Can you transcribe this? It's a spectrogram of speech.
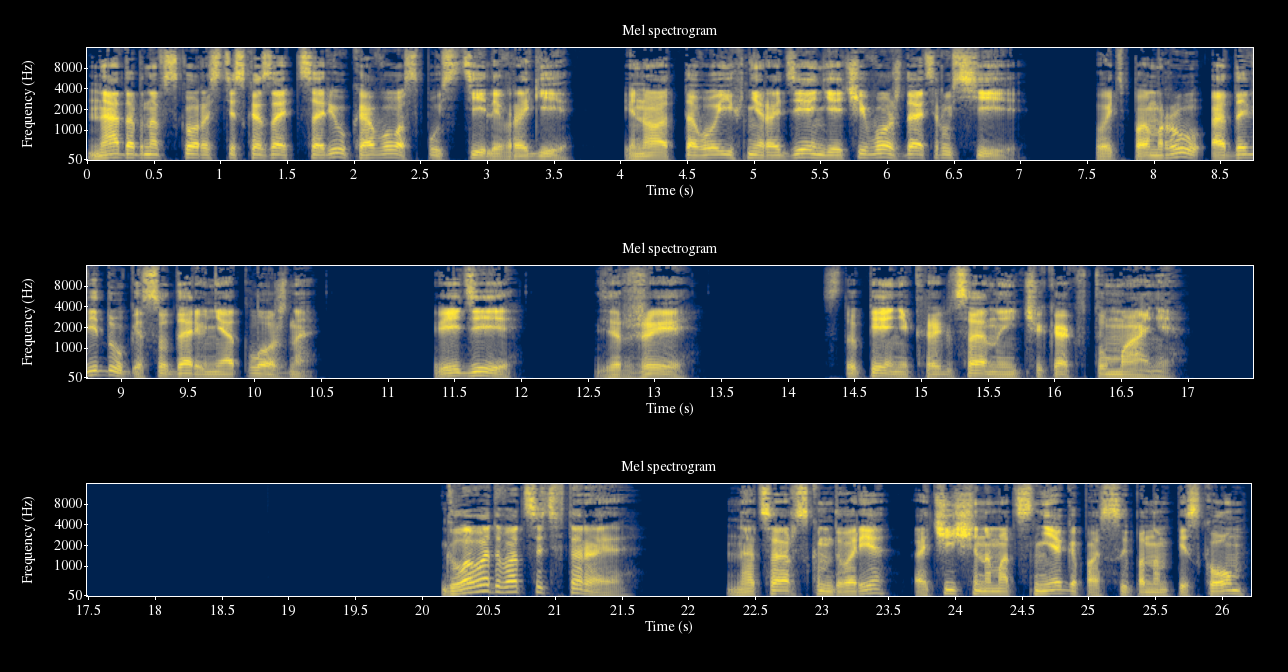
надобно в скорости сказать царю, кого спустили враги, и но от того их нераденья чего ждать Руси. Хоть помру, а доведу государю неотложно. Веди, держи. Ступени крыльца нынче как в тумане. Глава двадцать вторая. На царском дворе, очищенном от снега, посыпанном песком,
